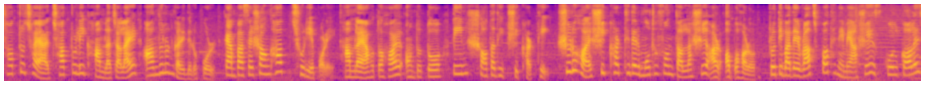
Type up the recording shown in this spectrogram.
ছত্রছায়ায় ছাত্রলীগ হামলা চালায় আন্দোলনকারীদের উপর। ক্যাম্পাসে সংঘাত ছড়িয়ে পড়ে। হামলায় আহত হয় অন্তত তিন শতাধিক শিক্ষার্থী। শুরু হয় শিক্ষার্থীদের মুঠোফোন তল্লাশি আর অপহরণ। প্রতিবাদে রাজপথে নেমে আসে স্কুল, কলেজ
